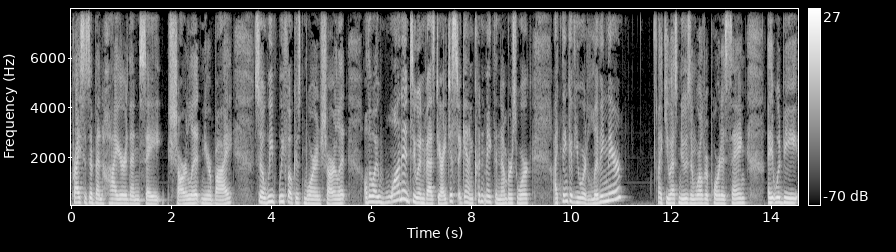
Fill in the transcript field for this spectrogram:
prices have been higher than say Charlotte nearby. So we we focused more on Charlotte. Although I wanted to invest here, I just again couldn't make the numbers work. I think if you were living there, like US News and World Report is saying, it would be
